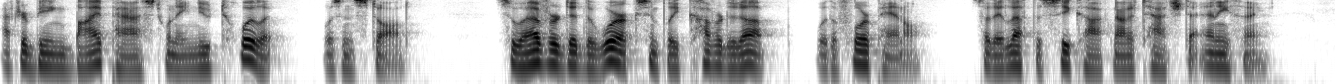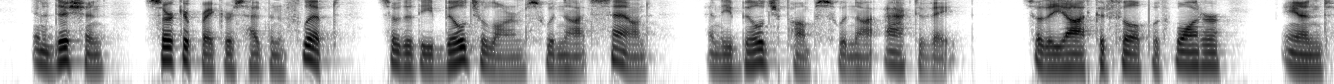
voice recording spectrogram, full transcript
after being bypassed when a new toilet was installed. So whoever did the work simply covered it up with a floor panel, so they left the Seacock not attached to anything. In addition, circuit breakers had been flipped so that the bilge alarms would not sound and the bilge pumps would not activate. So the yacht could fill up with water and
